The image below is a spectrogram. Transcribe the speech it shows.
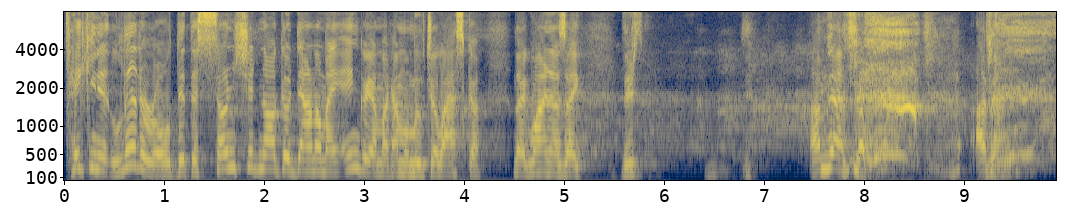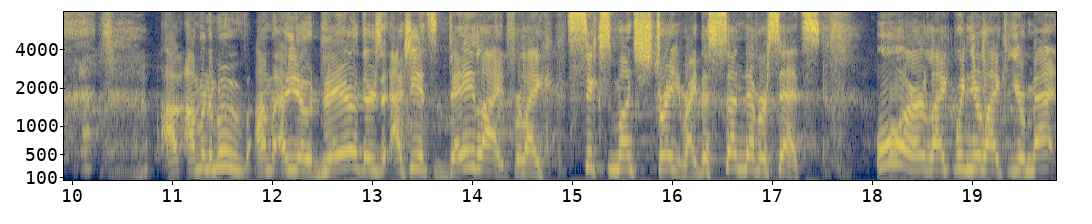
taking it literal that the sun should not go down on my anger. I'm like, I'm gonna move to Alaska. I'm like, why? And I was like, there's, I'm not, I'm, I'm gonna move. I'm, you know, there, there's actually, it's daylight for like six months straight, right? The sun never sets. Or like when you're like, you're mad,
